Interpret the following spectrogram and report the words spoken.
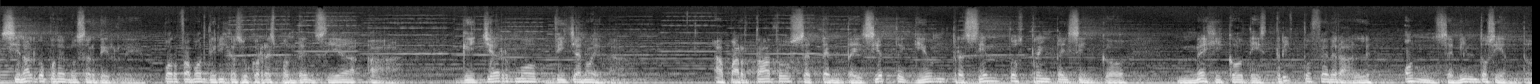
Si en algo podemos servirle, por favor dirija su correspondencia a Guillermo Villanueva, apartado 77-335, México, Distrito Federal, 11200.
